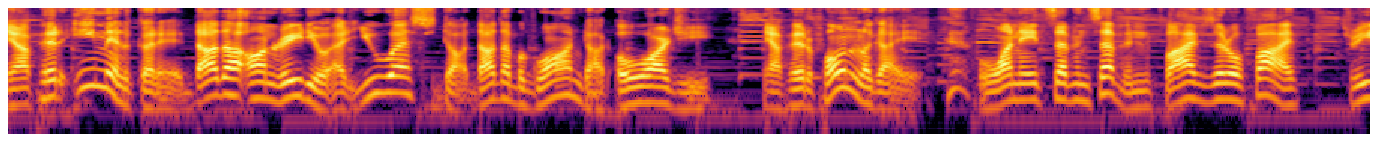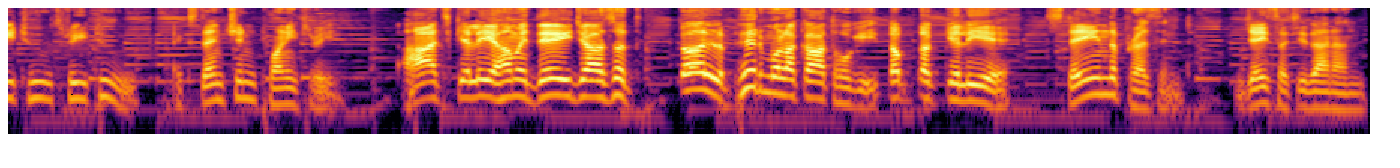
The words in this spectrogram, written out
या फिर ईमेल करें Dada on radio at U S dot Dada Bhagwan dot ओ आर जी या फिर फ़ोन लगाए one eight seven seven five zero five three two three two extension twenty three आज के लिए हमें दे इजाज़त। कल फिर मुलाकात होगी। तब तक के लिए स्टे इन द प्रेजेंट जय सचिदानंद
